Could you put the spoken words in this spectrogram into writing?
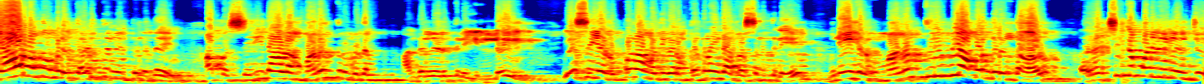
யார் வந்து உங்களை தடுத்து நிறுத்தினது? அப்ப சரிதான மனம் திரும்புதல் அந்த இடத்துல இல்லை. ஏசையா முப்பதாம் அதிகாரம் பதினைந்தாம் வசனத்திலே நீங்கள் மனம் திரும்பி அமர்ந்திருந்தால் ரட்சிக்கப்படுவீர்கள் என்று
